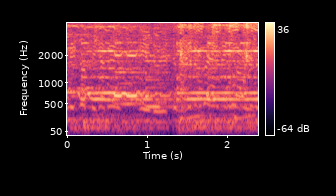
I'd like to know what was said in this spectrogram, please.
Inglés aplicado y lo hubiésemos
